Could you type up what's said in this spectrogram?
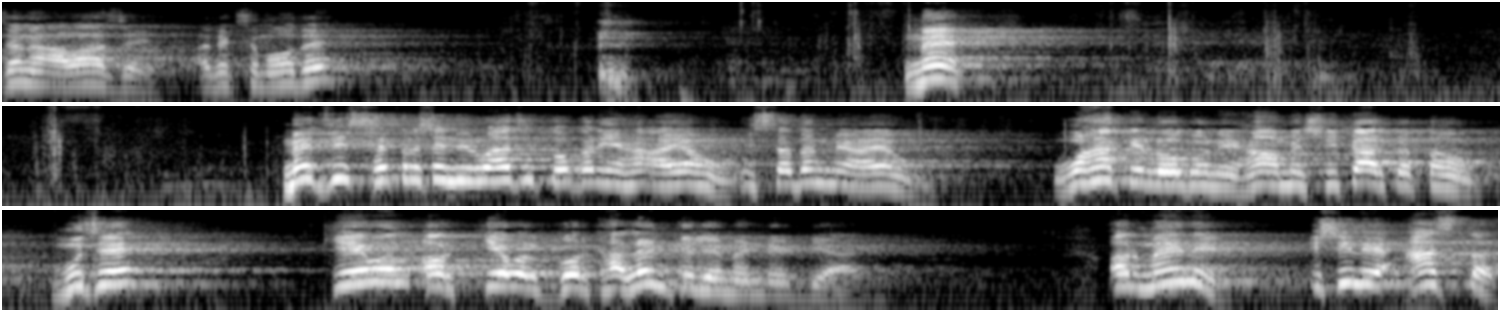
जन आवाज़ है। अध्यक्ष महोदय, मैं मैं जिस क्षेत्र से निर्वाचित होकर यहाँ आया हूँ, इस सदन में आया हूँ, वहाँ के लोगों ने, हाँ, मैं स्वीकार करता हूँ, मुझे केवल और केवल गोरखालैंड के लिए मैंडेट दिया है। और मैंने इसीलिए आज तक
